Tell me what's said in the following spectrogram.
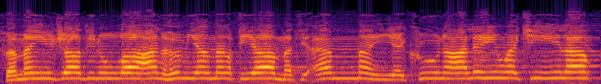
فمن يجادل الله عنهم يوم القيامة أم من يكون عليه وكيلا؟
